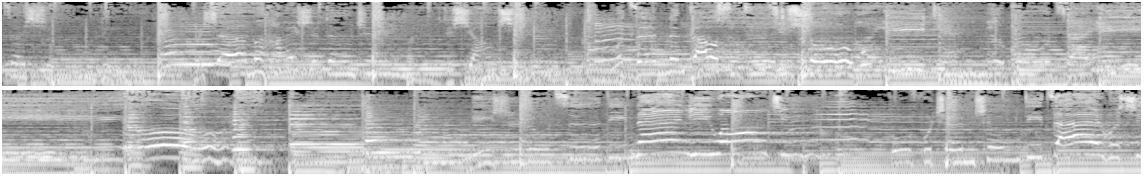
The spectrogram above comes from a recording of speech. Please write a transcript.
在心里？为什么还是等着你的消息？我怎能告诉自己说我一点都不在意？哦，你是如此的难以忘记，浮浮沉沉地在我心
